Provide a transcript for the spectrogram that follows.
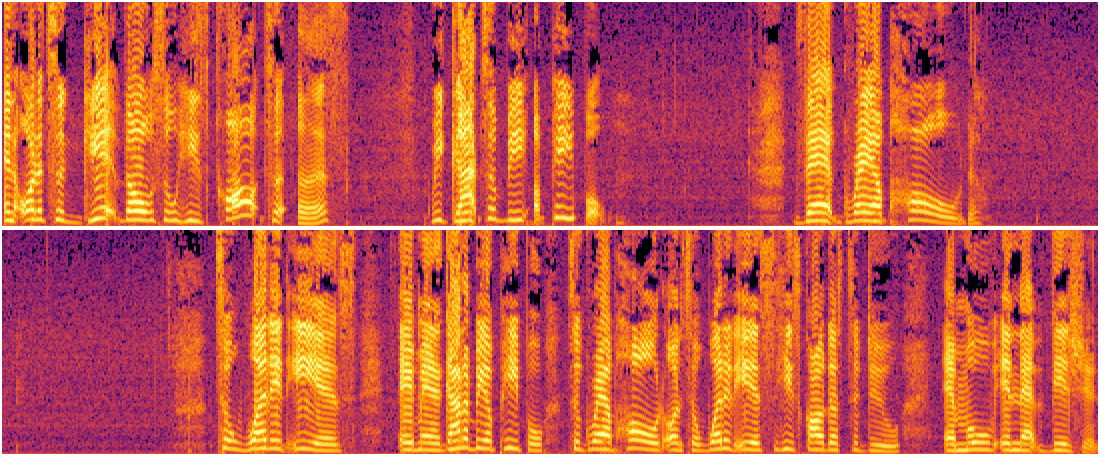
In order to get those who he's called to us we got to be a people that grab hold to what it is Amen. Got to be a people to grab hold onto what it is He's called us to do and move in that vision.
